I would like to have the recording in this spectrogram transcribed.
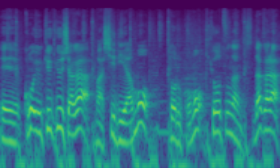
えー、こういう救急車が、まあ、シリアもトルコも共通なんです。だから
